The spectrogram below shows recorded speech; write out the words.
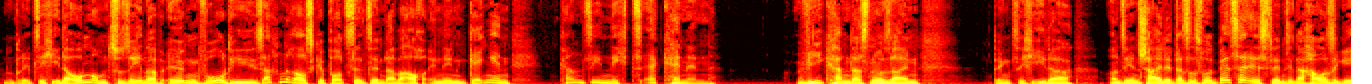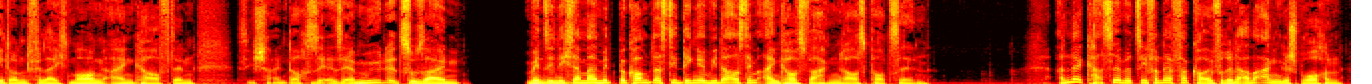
Nun dreht sich Ida um, um zu sehen, ob irgendwo die Sachen rausgepurzelt sind, aber auch in den Gängen kann sie nichts erkennen. Wie kann das nur sein? denkt sich Ida, und sie entscheidet, dass es wohl besser ist, wenn sie nach Hause geht und vielleicht morgen einkauft, denn sie scheint doch sehr, sehr müde zu sein. Wenn sie nicht einmal mitbekommt, dass die Dinge wieder aus dem Einkaufswagen rauspurzeln. An der Kasse wird sie von der Verkäuferin aber angesprochen.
